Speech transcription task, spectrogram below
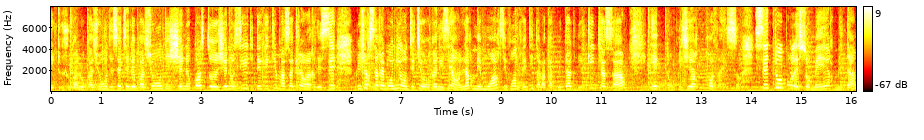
Et toujours à l'occasion de cette célébration du génocauste génocide des victimes massacrées en RDC, plusieurs cérémonies ont été organisées en leur mémoire ce vendredi dans la capitale de Kinshasa et dans plusieurs provinces. C'est tout pour les sommaires, mesdames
